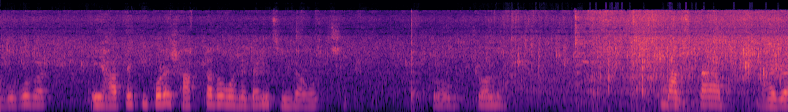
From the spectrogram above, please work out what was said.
ধোবো, এবার এই হাতে কি করে শাকটা ধোবো সেটা আমি চিন্তা করছি। তো চলো। মাছটা ভাজা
